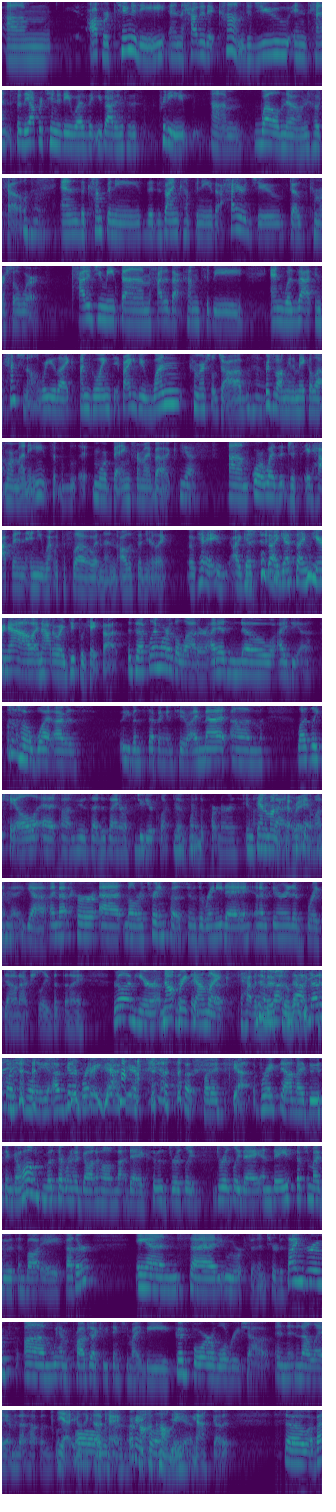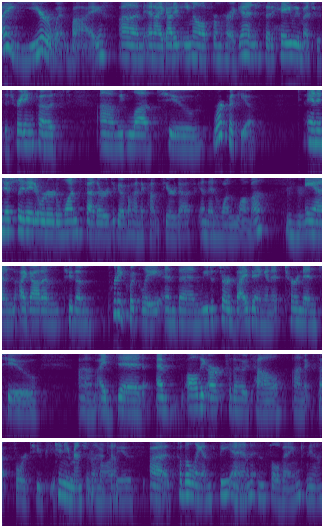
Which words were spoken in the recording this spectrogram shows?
um, opportunity. And how did it come? Did you intend? So the opportunity was that you got into this pretty um, well-known hotel, Mm-hmm. and the company, the design company that hired you, does commercial work. How did you meet them? How did that come to be? And was that intentional? Were you like, I'm going to, if I could do one commercial job, Mm-hmm. first of all, I'm going to make a lot more money. It's a, more bang for my buck. Yeah. Um, or was it just, it happened and you went with the flow and then all of a sudden you're like, okay, I guess, I guess I'm here now. And how do I duplicate that? Definitely more of the latter. I had no idea what I was even stepping into. I met um, Leslie Kale at um, who's a designer with Studio Collective, one of the partners In Santa Monica, that- in? Santa Monica. Yeah, I met her at Melrose Trading Post. It was a rainy day, and I was getting ready to break down actually, but then I realized I'm here. I'm Not break down like have an No, not- emotional not, breakdown. not emotionally. I was going to Just break down here. That's funny. Yeah. Break down my booth and go home because most everyone had gone home that day because it was drizzly, drizzly day. And they stepped in my booth and bought a feather and said, "We work with an interior design group. Um, we have a project we think you might be good for. We'll reach out." And in LA, I mean that happens. like, Yeah, you're like, okay, okay, cool. call me. Yeah. got it. So about a year went by, um, and I got an email from her again. She said, "Hey, we met you at the Trading Post. Um, we'd love to work with you." And initially, they'd ordered one feather to go behind the concierge desk, and then one llama. And I got them to them pretty quickly, and then we just started vibing, and it turned into. Um, I did ev- all the art for the hotel um, except for two pieces. Can you mention the hotel? Uh, it's called the Landsby Inn in Solvang Yeah.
